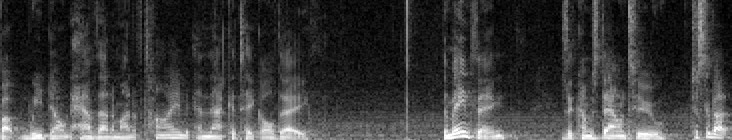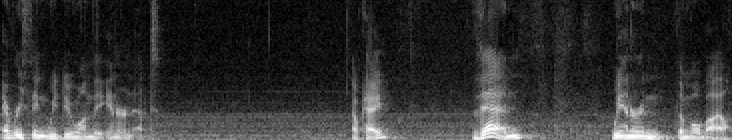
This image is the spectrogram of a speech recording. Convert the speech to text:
But we don't have that amount of time and that could take all day. The main thing is it comes down to just about everything we do on the internet. Okay? Then we enter in the mobile,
